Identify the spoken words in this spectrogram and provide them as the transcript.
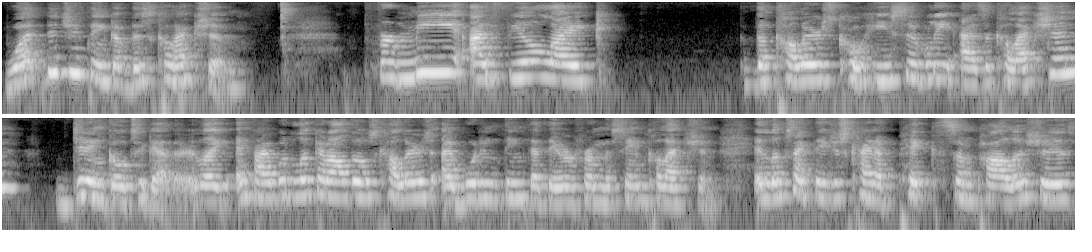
What did you think of this collection? For me, I feel like the colors cohesively as a collection didn't go together. Like, if I would look at all those colors, I wouldn't think that they were from the same collection. It looks like they just kind of picked some polishes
